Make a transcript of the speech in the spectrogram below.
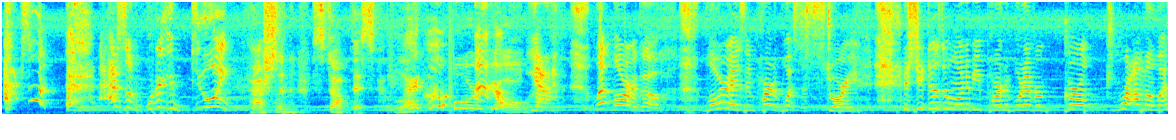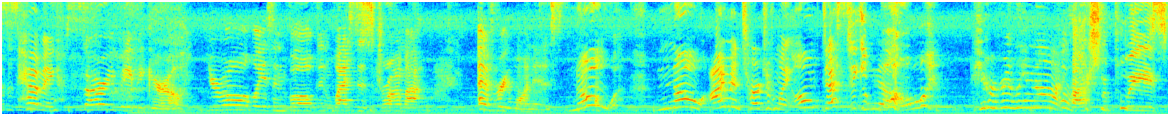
Ashlyn! Ashlyn, what are you doing? Ashlyn, stop this. Let Laura go. Yeah, let Laura go. Laura isn't part of Wes's story. and She doesn't want to be part of whatever girl drama Wes is having. Sorry, baby girl. You're always involved in Wes's drama. Everyone is. No! No! I'm in charge of my own destiny. No, you're really not. Oh, Ashlyn, please,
